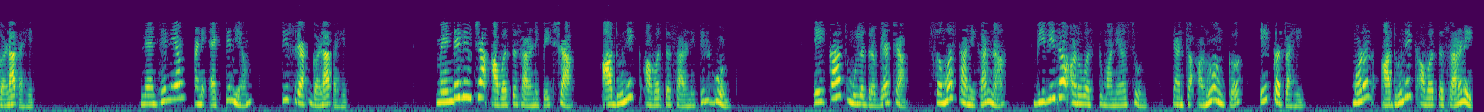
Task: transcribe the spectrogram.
गणात आहेत लॅन्थेनियम आणि ॲक्टिनियम तिसऱ्या गणात आहेत. मेंडेलिवच्या आवर्त सारणीपेक्षा आधुनिक आवर्त सारणीतील गुण. एकाच मूलद्रव्याच्या समस्थानिकांना विविध अणुवस्तुमाने असून त्यांचा अणुअंक एकच आहे. म्हणून आधुनिक आवर्त सारणीत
